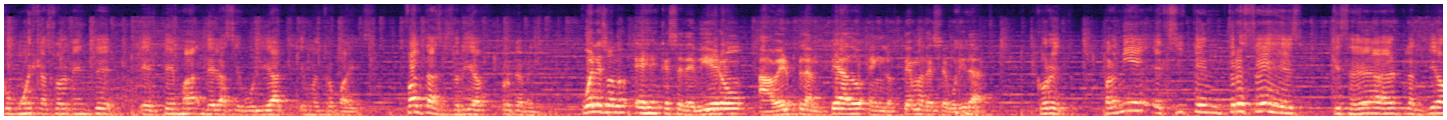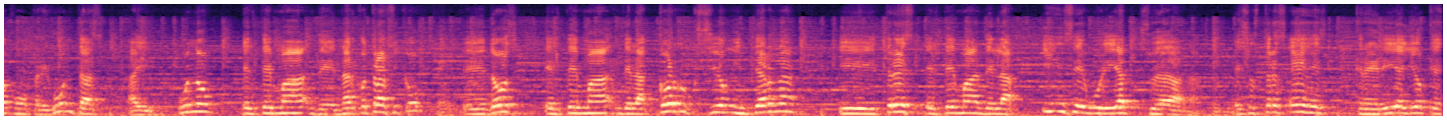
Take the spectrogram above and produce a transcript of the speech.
como es casualmente el tema de la seguridad en nuestro país. Falta de asesoría propiamente. ¿Cuáles son los ejes que se debieron haber planteado en los temas de seguridad? Correcto. Para mí existen tres ejes que se deben haber planteado como preguntas ahí. Uno, el tema de narcotráfico. Eh, dos, el tema de la corrupción interna. Y tres, el tema de la inseguridad ciudadana. Esos tres ejes creería yo que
